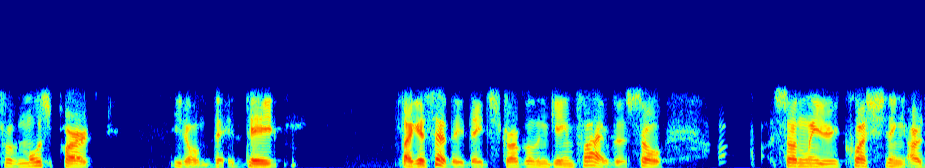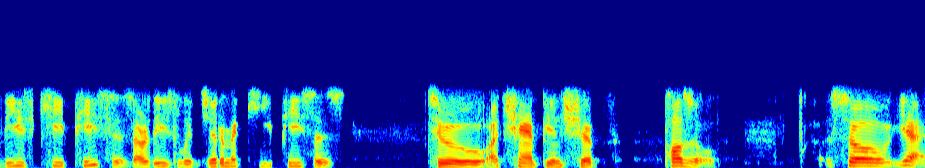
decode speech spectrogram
for the most part, you know, they, they like I said, they, they'd struggled in Game Five. So suddenly you're questioning: Are these key pieces? Are these legitimate key pieces to a championship puzzle? So yeah,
